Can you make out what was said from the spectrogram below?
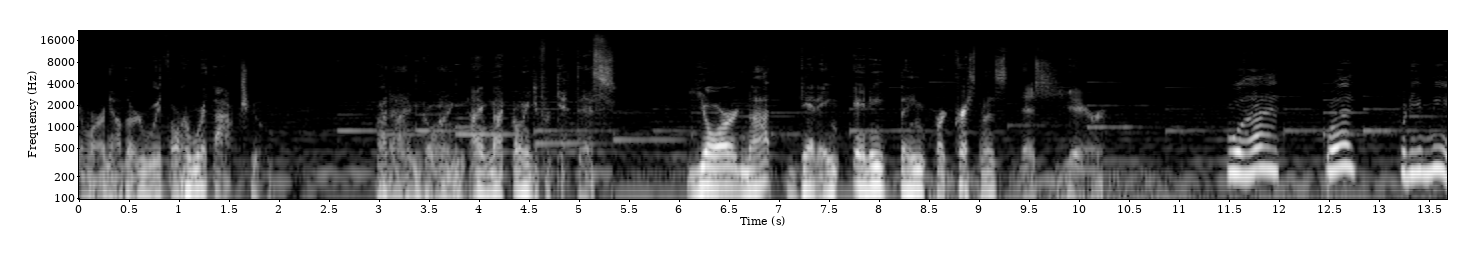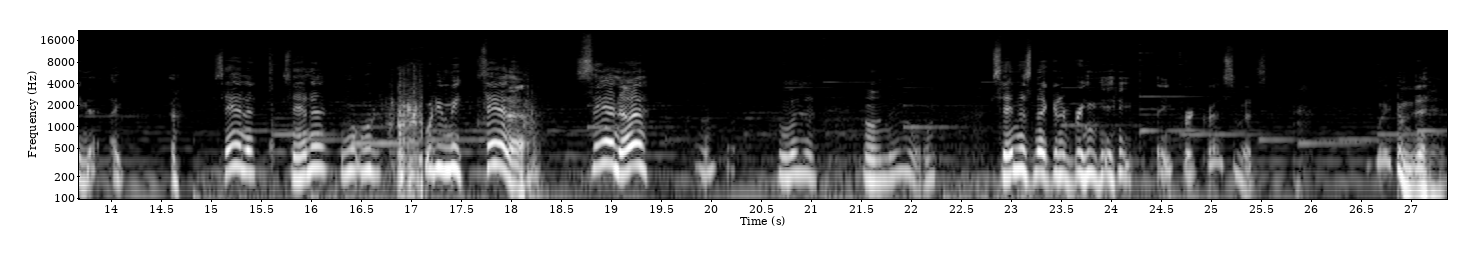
or another, with or without you. But I'm going, I'm not going to forget this. You're not getting anything for Christmas this year. What? What? What do you mean? I, uh, Santa? Santa? What, what, what, do you mean? Santa? Santa? What? Oh no. Santa's not going to bring me anything for Christmas. Wait a minute.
